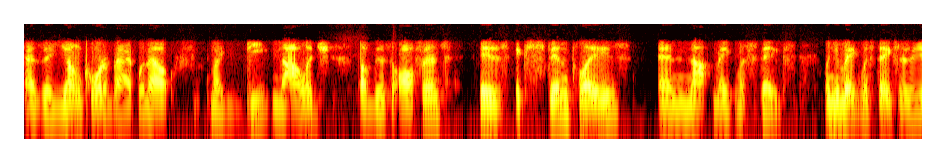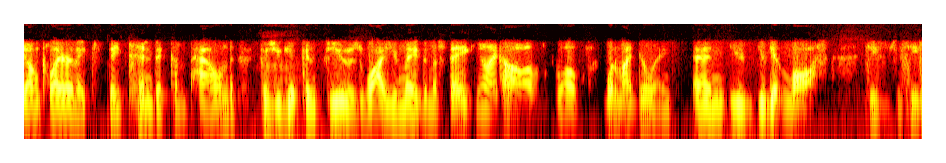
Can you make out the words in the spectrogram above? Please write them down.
as a young quarterback without like deep knowledge of this offense is extend plays and not make mistakes. When you make mistakes as a young player, they they tend to compound because you get confused why you made the mistake. And you're like, oh, well, what am I doing? And you you get lost. He's he's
